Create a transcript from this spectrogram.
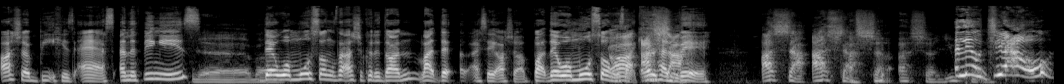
Usher beat his ass. And the thing is, Yeah, there were more songs that Usher could have done. Like the, I say Usher, but there were more songs. Ah, like he had Usher. Bear, Usher, Usher. Usher, Usher, you a little Joe.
